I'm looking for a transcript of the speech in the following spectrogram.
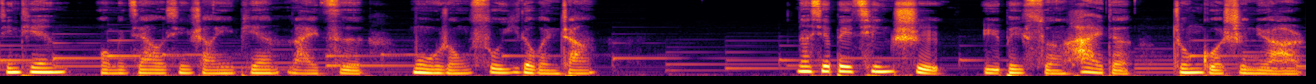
今天我们将要欣赏一篇来自慕容素一的文章。那些被轻视与被损害的中国式女儿。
